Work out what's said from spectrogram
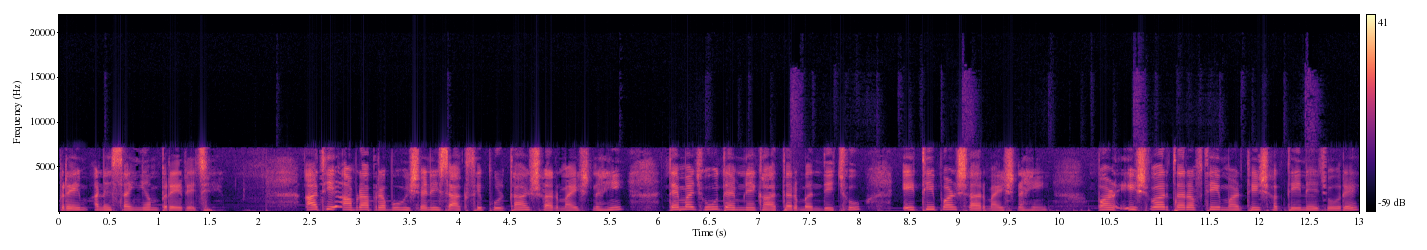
પ્રેમ અને સંયમ પ્રેરે છે. આથી આપણા પ્રભુ વિશેની સાક્ષી પૂરતા શરમાઈશ નહીં. તેમજ હું તેમને ખાતર બંદી છું, એથી પણ શરમાઈશ નહીં. પણ ઈશ્વર તરફથી મળતી શક્તિને જોરે,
